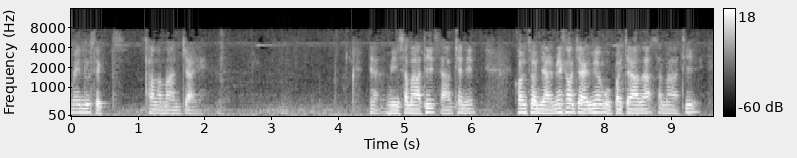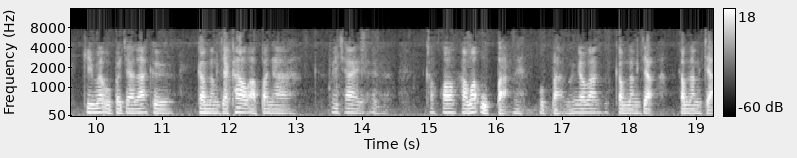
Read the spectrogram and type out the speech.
ไม่รู้สึก ทรมานใจเนี่ยมีสมาธิสามชนิด คนส่วนใหญ่ไม่เข้าใจเรื่องอุปจารสมาธิ คิดว่าอุปจาระคือกำลังจะเข้าอัปปนา ไม่ใช่เขาเพราะคำว่าอุปปะเนี่ยอุปปะเหมือนกับว่ากำลังจะกำลังจะ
